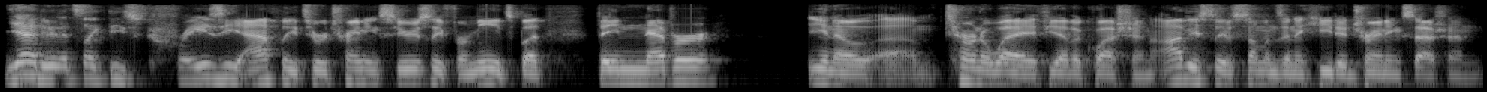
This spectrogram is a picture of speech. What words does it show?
Yeah, dude, it's like these crazy athletes who are training seriously for meets, but they never you know, um, turn away if you have a question. Obviously, if someone's in a heated training session,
